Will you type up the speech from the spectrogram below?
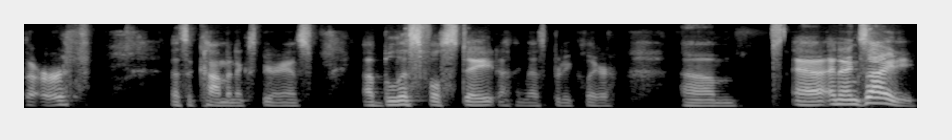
the earth. That's a common experience. A blissful state, I think that's pretty clear. Um, and anxiety.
